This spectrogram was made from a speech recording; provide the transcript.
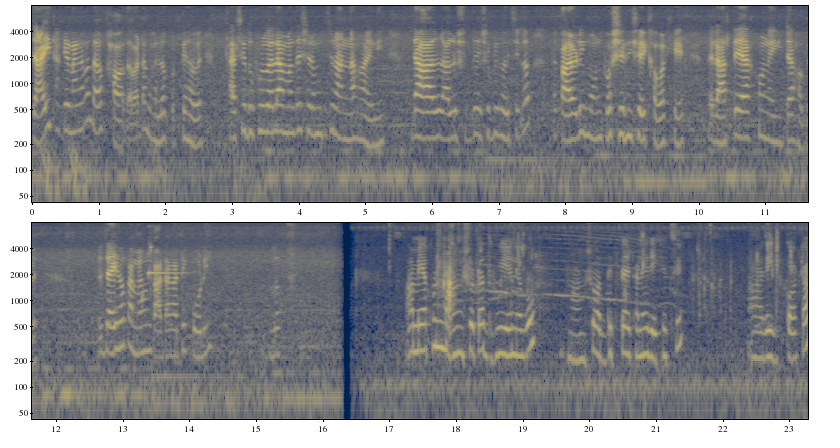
যাই থাকে না কেন, তাও খাওয়া দাওয়াটা ভালো করতে হবে। আজকে দুপুরবেলা আমাদের সেরকম কিছু রান্না হয়নি। ডাল, আলু সিদ্ধ এসবই হয়েছিল। তা কারোরই মন পোষেনি সেই খাবার খেয়ে। রাতে এখন এইটা হবে। তো যাই হোক, আমি এখন কাটাকাটি করি। আমি এখন মাংসটা ধুয়ে নেব। মাংস অর্ধেকটা এখানে রেখেছি। আর এই কটা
